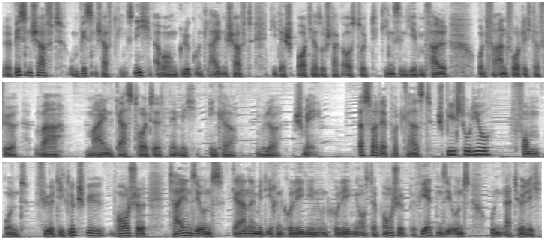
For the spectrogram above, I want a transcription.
äh, Wissenschaft. Um Wissenschaft ging es nicht, aber um Glück und Leidenschaft, die der Sport ja so stark ausdrückt, ging es in jedem Fall. Und verantwortlich dafür war mein Gast heute, nämlich Inka Müller-Schmäh. Das war der Podcast Spielstudio vom und für die Glücksspielbranche. Teilen Sie uns gerne mit Ihren Kolleginnen und Kollegen aus der Branche, bewerten Sie uns und natürlich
